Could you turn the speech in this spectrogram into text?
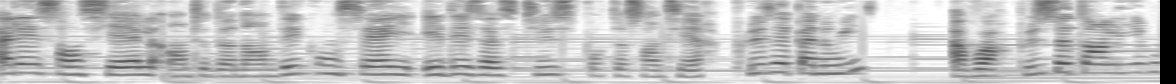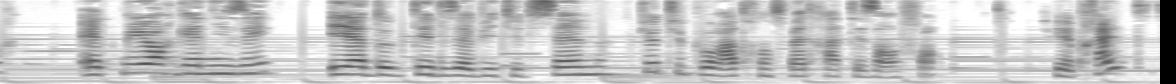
à l'essentiel en te donnant des conseils et des astuces pour te sentir plus épanouie, avoir plus de temps libre, être mieux organisée et adopter des habitudes saines que tu pourras transmettre à tes enfants. Tu es prête?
